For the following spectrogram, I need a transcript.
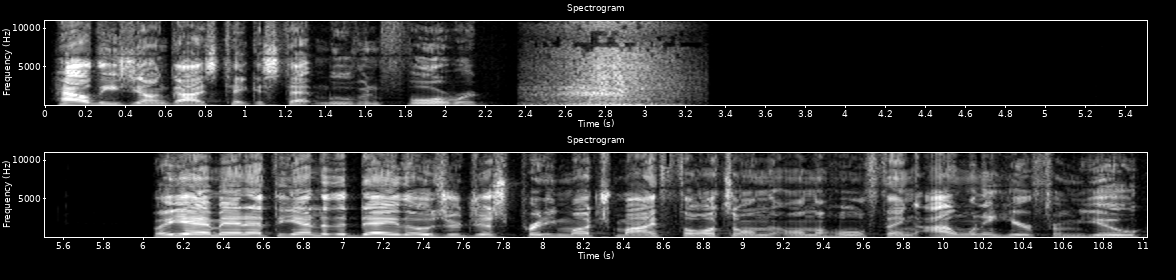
how these young guys take a step moving forward. But yeah, man, at the end of the day, those are just pretty much my thoughts on on the whole thing. I want to hear from you.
